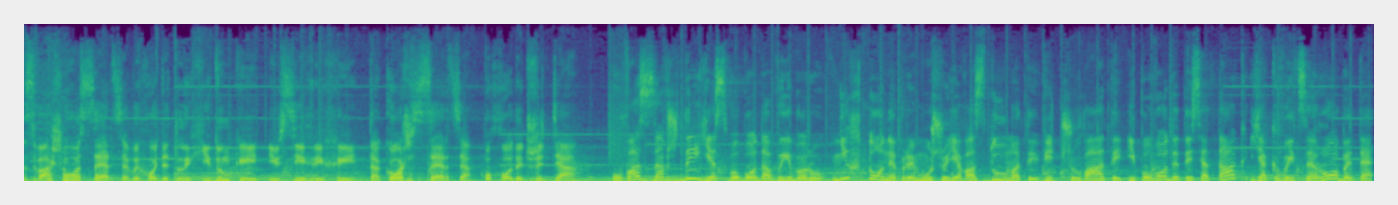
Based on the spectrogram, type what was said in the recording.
З вашого серця виходять лихі думки і всі гріхи. Також з серця походить життя. У вас завжди є свобода вибору. Ніхто не примушує вас думати, відчувати і поводитися так, як ви це робите.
